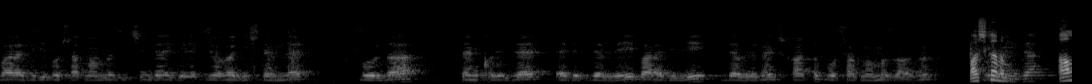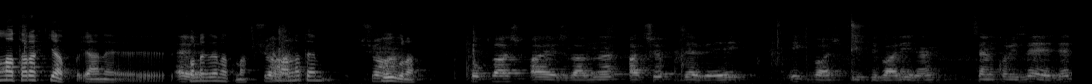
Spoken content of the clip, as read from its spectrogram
Bara biri boşaltmamız için de gerekli olan işlemler burada senkronize edip devreyi bara biri devreden çıkartıp boşaltmamız lazım. Başkanım Bunun da anlatarak yap. Yani Evet. sonuna kadar atma. Şu hem an- anlat hem şu an uygula. Toplaş ayrıcılarını açıp devreyi ilk baş itibariyle senkronize edip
